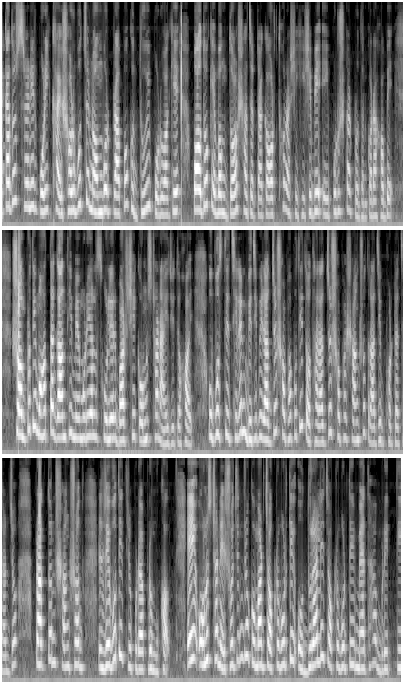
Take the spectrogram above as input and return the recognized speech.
একাদশ শ্রেণির পরীক্ষায় সর্বোচ্চ নম্বর প্রাপক দুই পড়ুয়াকে পদক এবং দশ হাজার টাকা অর্থরাশি হিসেবে এই পুরস্কার প্রদান করা হবে। সম্প্রতি মহাত্মা গান্ধী মেমোরিয়াল স্কুলের বার্ষিক অনুষ্ঠান আয়োজিত হয়। উপস্থিত ছিলেন বিজেপি রাজ্য সভাপতি তথা রাজ্যসভা সাংসদ রাজীব ভট্টাচার্য প্রাক্তন সাংসদ রেবতী ত্রিপুরা প্রমুখ। এই অনুষ্ঠানে সচিন্দ্র কুমার চক্রবর্তী ও দুলালী চক্রবর্তী মেধাবৃত্তি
